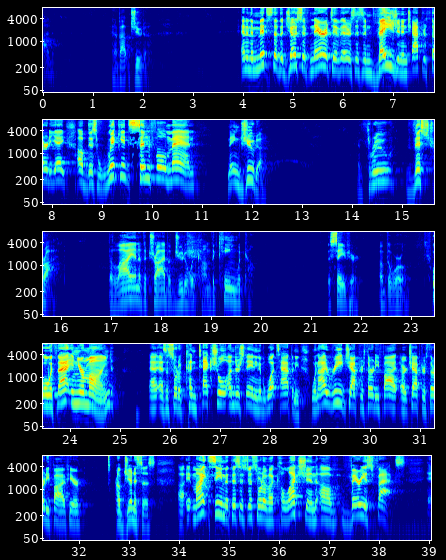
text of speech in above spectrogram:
and about Judah. And in the midst of the Joseph narrative, there's this invasion in chapter 38 of this wicked, sinful man named Judah. And through this tribe, the lion of the tribe of Judah would come, the king would come, the Savior of the world. Well, with that in your mind, as a sort of contextual understanding of what's happening, when I read chapter 35 or chapter 35 here of Genesis, uh, it might seem that this is just sort of a collection of various facts.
